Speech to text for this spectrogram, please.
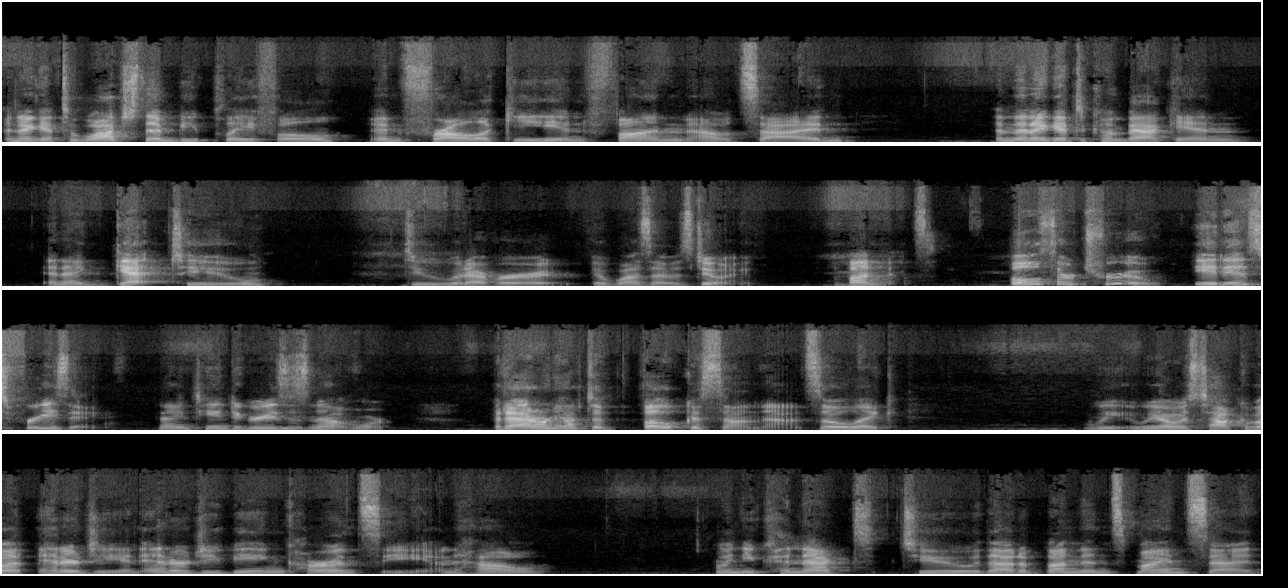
And I get to watch them be playful and frolicky and fun outside. And then I get to come back in and I get to do whatever it was I was doing. Abundance. Both are true. It is freezing. 19 degrees is not warm. But I don't have to focus on that. So like we we always talk about energy and energy being currency and how when you connect to that abundance mindset,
